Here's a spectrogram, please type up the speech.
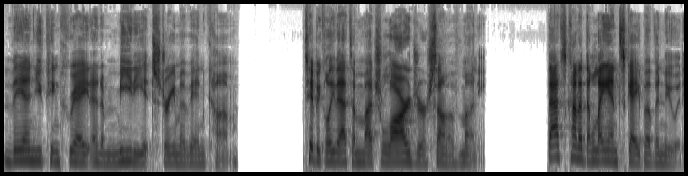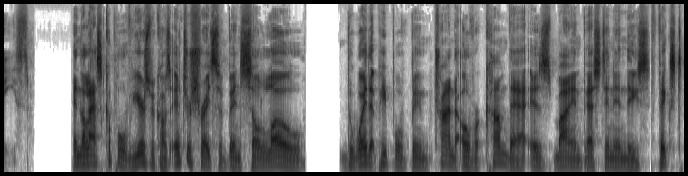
then you can create an immediate stream of income. Typically, that's a much larger sum of money. That's kind of the landscape of annuities in the last couple of years because interest rates have been so low the way that people have been trying to overcome that is by investing in these fixed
